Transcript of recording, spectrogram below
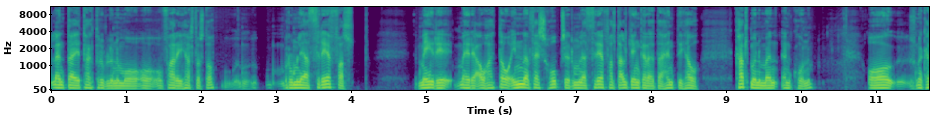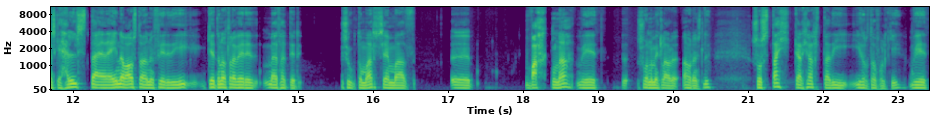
lenda í taktröflunum og, og, og fara í hjartastopp. Rúmlega þrefalt meiri, meiri áhætta og innan þess hóps er rúmlega þrefalt algengar að þetta hendi hjá kallmönnum en, en konum. Og svona kannski helsta eða eina af ástæðanum fyrir því getur náttúrulega verið meðfættir sjúkdómar sem að uh, vakna við svona mikla áre- áreynslu svo stækkar hjartað í íþróttafólki við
